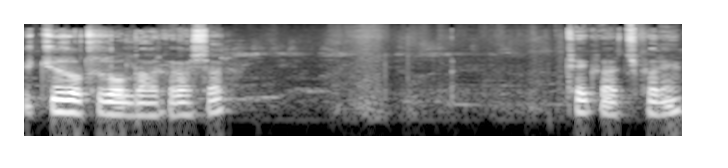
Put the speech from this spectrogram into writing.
...330 oldu arkadaşlar. Tekrar çıkarayım.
